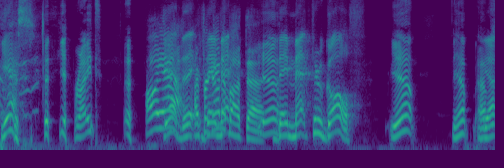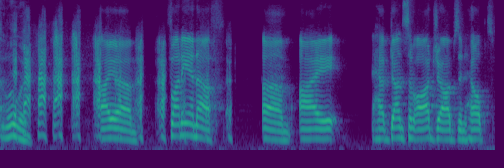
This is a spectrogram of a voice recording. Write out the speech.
yes. yeah. Right. Oh yeah, Yeah, they- I forgot met- about that. Yeah. they met through golf. Yep. Yep. Absolutely. I um funny enough, um I have done some odd jobs and helped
